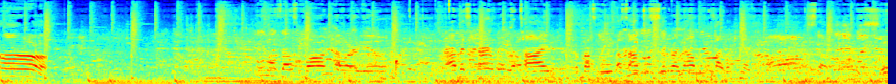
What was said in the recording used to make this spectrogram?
Ah. Hey, myself, vlog. How are you? Um, it's currently a time. I'm about to leave. I sound just sick right now because I'm looking at So,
